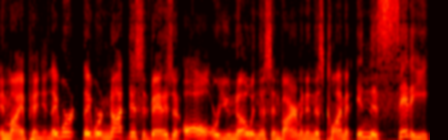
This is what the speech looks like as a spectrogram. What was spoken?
in my opinion. They were, they were not disadvantaged at all, or you know, in this environment, in this climate, in this city,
